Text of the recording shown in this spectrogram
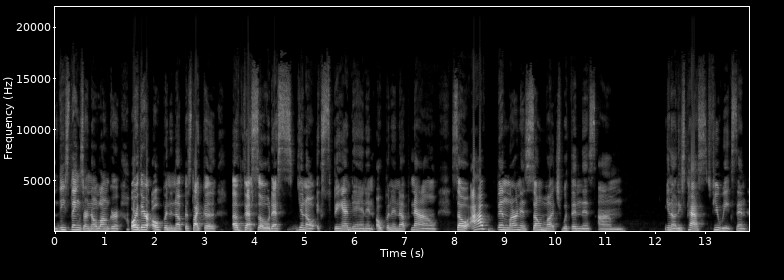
these things are no longer or they're opening up. It's like a a vessel that's you know expanding and opening up now. So i've been learning so much within this um you know these past few weeks and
